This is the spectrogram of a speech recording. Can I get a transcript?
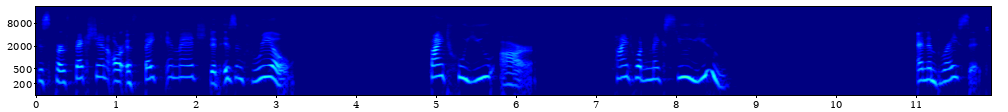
this perfection or a fake image that isn't real. Find who you are. Find what makes you you. And embrace it.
